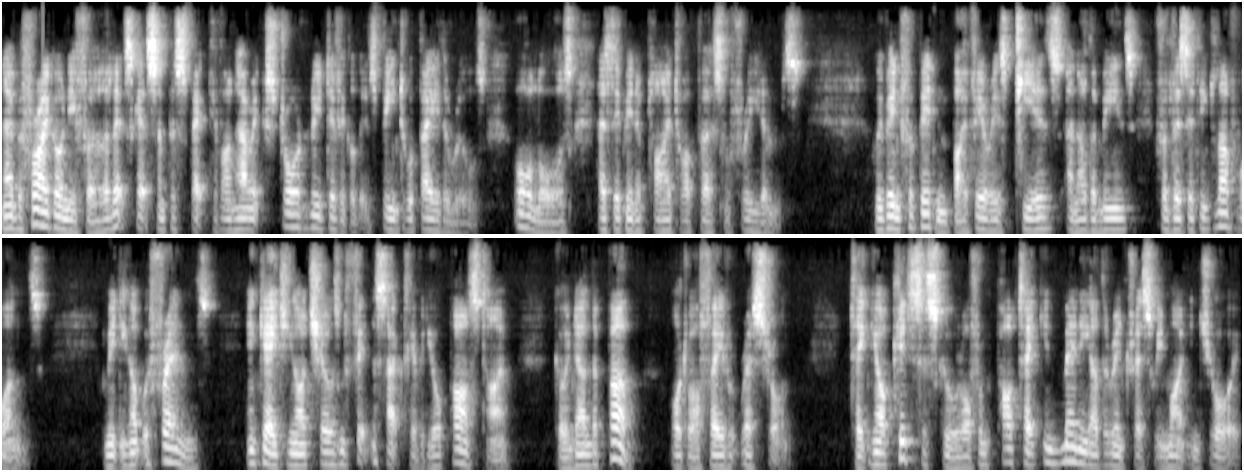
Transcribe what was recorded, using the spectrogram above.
Now, before I go any further, let's get some perspective on how extraordinarily difficult it's been to obey the rules or laws as they've been applied to our personal freedoms. We've been forbidden by various tiers and other means from visiting loved ones, meeting up with friends, engaging our chosen fitness activity or pastime, going down the pub or to our favourite restaurant, taking our kids to school, or from partaking in many other interests we might enjoy.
